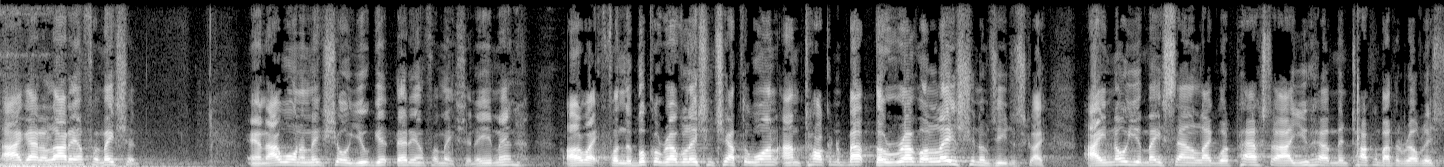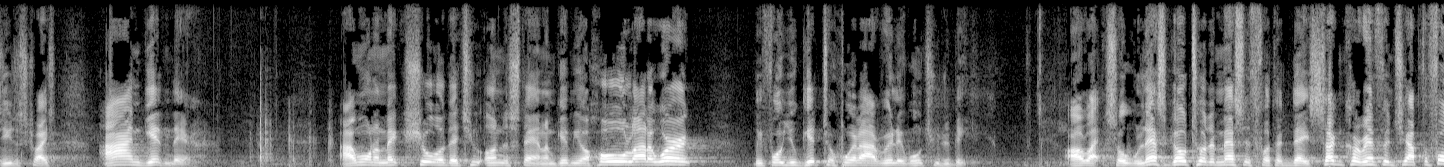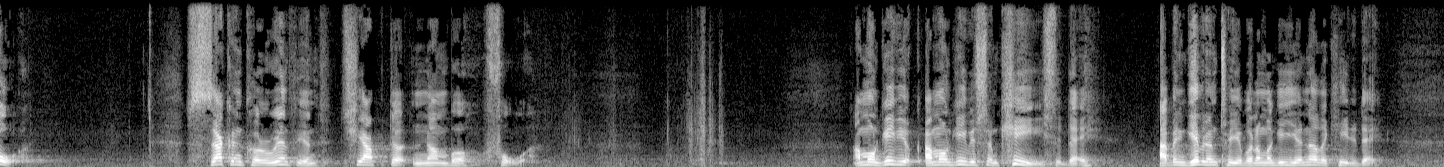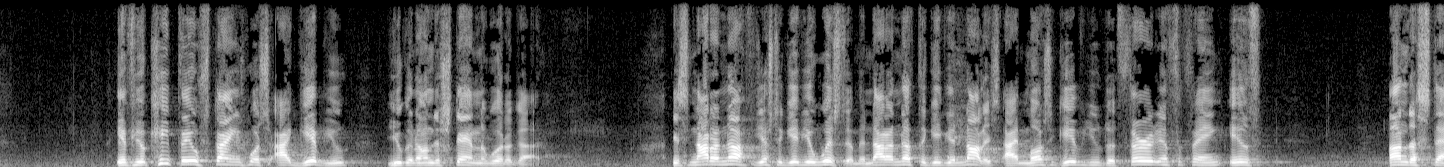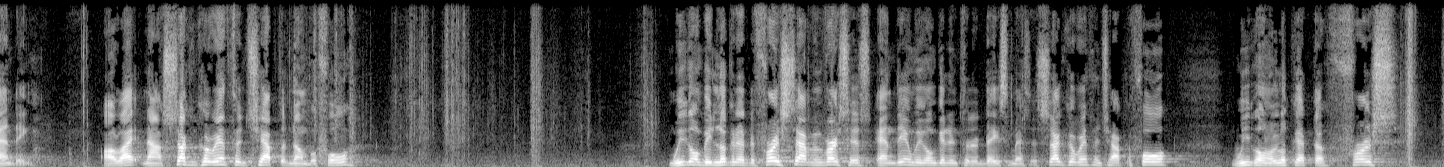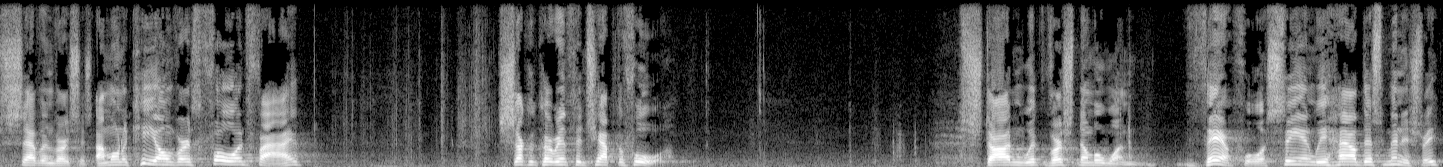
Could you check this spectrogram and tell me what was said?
I got a lot of information, and I want to make sure you get that information. Amen. All right, from the book of Revelation, chapter 1, I'm talking about the revelation of Jesus Christ. I know you may sound like, well, Pastor, you have been talking about the revelation of Jesus Christ. I'm getting there. I want to make sure that you understand. I'm giving you a whole lot of word before you get to where I really want you to be. All right, so let's go to the message for today. Second Corinthians chapter 4. Second Corinthians chapter number 4. I'm going to give you I'm going to give you some keys today. I've been giving them to you, but I'm going to give you another key today. If you keep those things which I give you, you can understand the word of God. It's not enough just to give you wisdom and not enough to give you knowledge. I must give you the third thing is understanding. All right, now Second Corinthians chapter number 4. We're going to be looking at the first seven verses and then we're going to get into today's message. Second Corinthians chapter 4, we're going to look at the first seven verses. I'm going to key on verse 4 and 5. Second Corinthians chapter 4 starting with verse number one. Therefore, seeing we have this ministry,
